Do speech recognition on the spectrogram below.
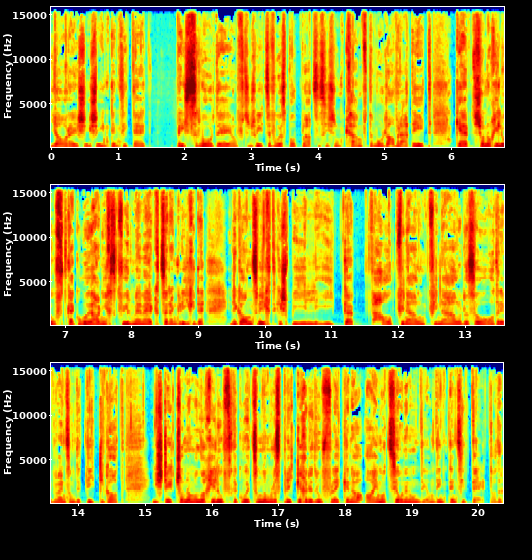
Jahren ist, ist Intensität besser geworden auf den Schweizer Fußballplätzen. Es ist umkämpfter geworden. Aber auch dort gibt es schon noch ein Luft gegen habe ich das Gefühl. Man merkt es ja dann gleich in den, in ganz wichtigen Spielen, in Göpp, Halbfinale und Finale oder so, oder eben wenn es um den Titel geht, ist dort schon nochmal noch ein bisschen Luft gut, um nochmal das Blicken drauflegen an, an Emotionen und, und, Intensität, oder?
